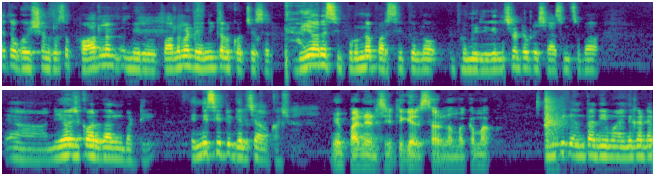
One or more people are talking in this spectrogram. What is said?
అయితే ఒక విషయానికి వస్తే పార్లమెంట్ మీరు పార్లమెంట్ ఎన్నికలకు వచ్చేసరి. బీఆర్ఎస్ ఇప్పుడున్న పరిస్థితుల్లో ఇప్పుడు మీరు గెలిచినటువంటి శాసనసభ నియోజకవర్గాలను బట్టి ఎన్ని సీట్లు గెలిచే అవకాశం? మేము పన్నెండు సీట్లు గెలుస్తాం నమ్మకం మాకు ఎందుకు ఎంత ధీమా? ఎందుకంటే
